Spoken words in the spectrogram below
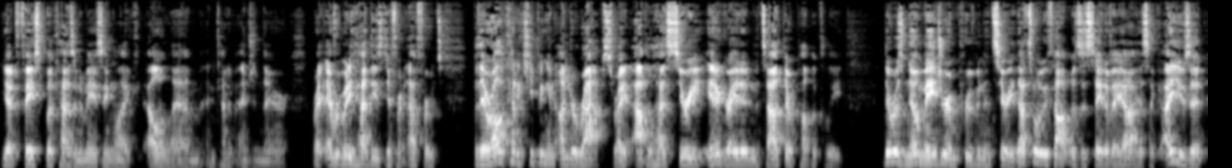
You had Facebook has an amazing like LLM and kind of engine there, right? Everybody had these different efforts, but they were all kind of keeping it under wraps, right? Apple has Siri integrated and it's out there publicly there was no major improvement in Siri. That's what we thought was the state of AI. It's like I use it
